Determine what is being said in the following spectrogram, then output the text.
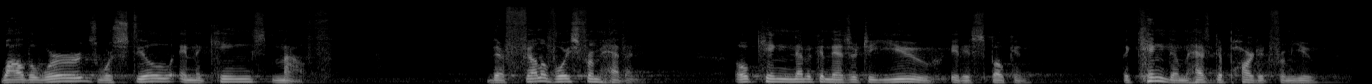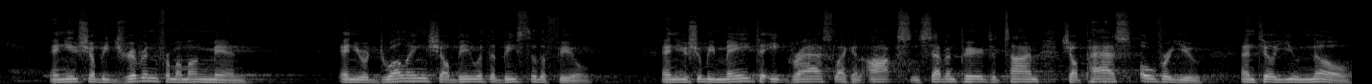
While the words were still in the king's mouth, there fell a voice from heaven O King Nebuchadnezzar, to you it is spoken. The kingdom has departed from you, and you shall be driven from among men, and your dwelling shall be with the beasts of the field. And you shall be made to eat grass like an ox, and seven periods of time shall pass over you until you know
